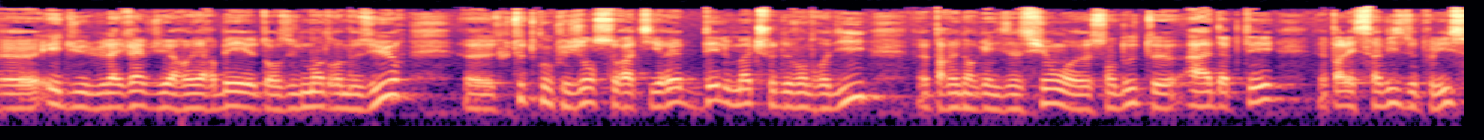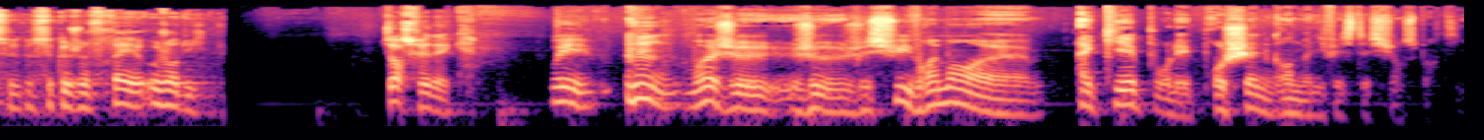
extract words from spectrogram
Euh, et de la grève du RERB dans une moindre mesure. Euh, toute conclusion sera tirée dès le match de vendredi euh, par une organisation sans doute à adapter par les services de police, ce que je ferai aujourd'hui. Georges Fedek. Oui, moi je, suis vraiment inquiet pour les prochaines grandes manifestations sportives.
